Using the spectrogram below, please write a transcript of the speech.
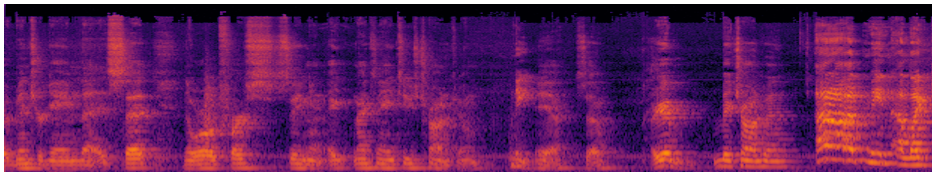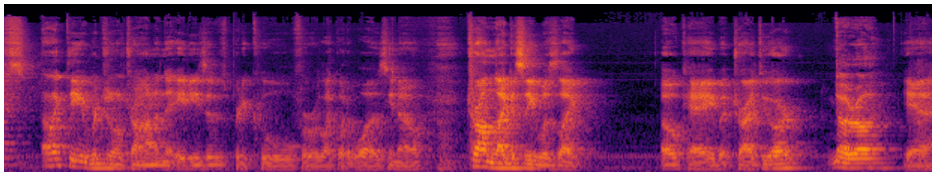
adventure game that is set in the world first seen in eight- 1982's Tron film. Neat. Yeah, so. Are you a big Tron fan? Uh, I mean, I liked I liked the original Tron in the '80s. It was pretty cool for like what it was. You know, Tron Legacy was like okay, but tried too hard. No, really? Yeah.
